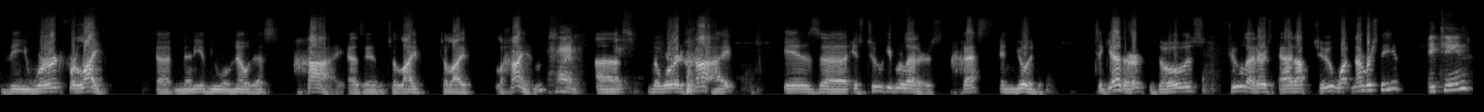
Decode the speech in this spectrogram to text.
the word for life, uh, many of you will know this, chai, as in to life, to life, l'chaim. Chaim. Uh, yes. the word chai is uh, is two Hebrew letters, ches and yud. Together, those two letters add up to what number, Steve? 18.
